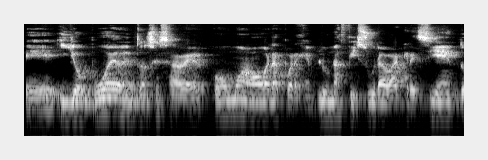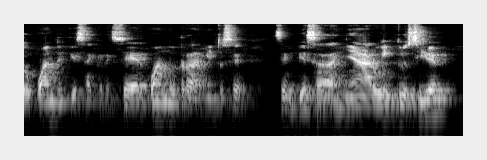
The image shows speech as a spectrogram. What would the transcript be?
eh, y yo puedo entonces saber cómo ahora, por ejemplo, una fisura va creciendo, cuándo empieza a crecer, cuándo un rodamiento se, se empieza a dañar, o inclusive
